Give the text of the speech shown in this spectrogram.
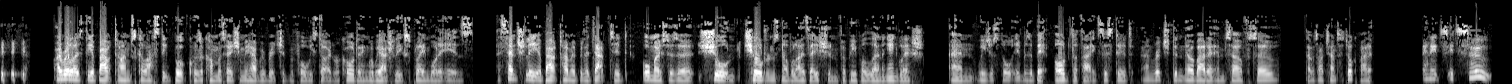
I realised the About Time Scholastic book was a conversation we had with Richard before we started recording, where we actually explained what it is. Essentially, About Time had been adapted almost as a short children's novelization for people learning English, and we just thought it was a bit odd that that existed, and Richard didn't know about it himself, so that was our chance to talk about it. And it's it's so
